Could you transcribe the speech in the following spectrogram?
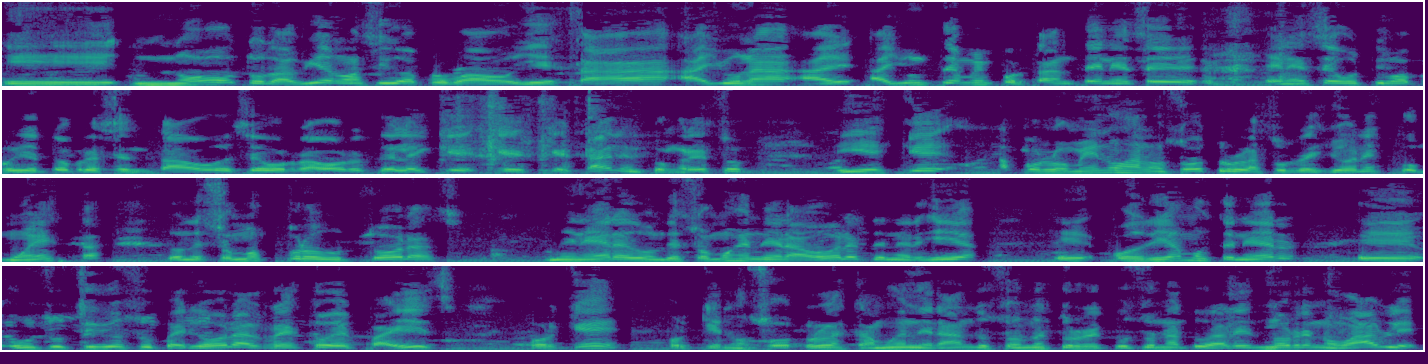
y no todavía no ha sido aprobado. Y está hay una hay, hay, un tema importante en ese en ese último proyecto presentado ese borrador de ley que, que, que está en el Congreso. Y es que por lo menos a nosotros las subregiones como esta donde somos productoras mineras donde somos generadores de energía eh, podríamos tener eh, un subsidio superior al resto del país ¿Por qué? Porque nosotros la estamos generando, son nuestros recursos naturales no renovables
